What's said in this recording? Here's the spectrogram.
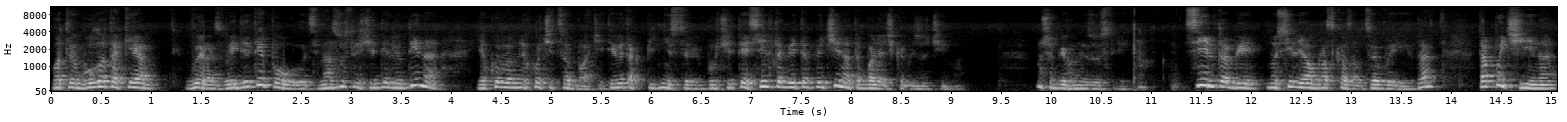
От було таке вираз: ви йдете по вулиці, назустріч йде людина, яку вам не хочеться бачити. І ви так підніс собі бурчите, сіль тобі та печіна та болячка між очима. Ну, щоб його не зустріти. Так. Сіль тобі, ну сіль я вам розказав, це оберіг, да? та печіна,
